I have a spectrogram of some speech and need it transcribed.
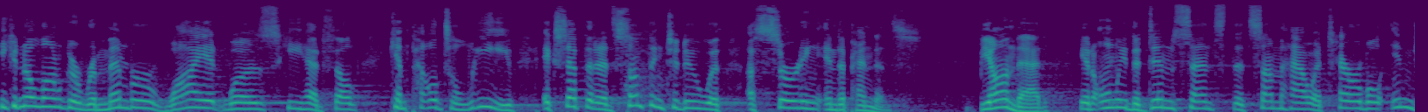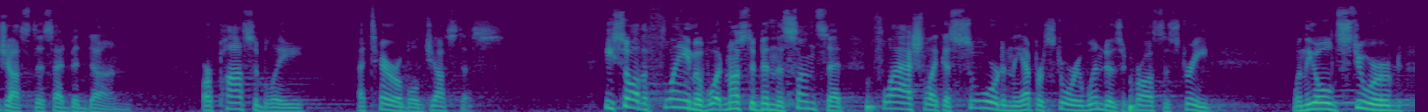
He could no longer remember why it was he had felt compelled to leave, except that it had something to do with asserting independence. Beyond that, he had only the dim sense that somehow a terrible injustice had been done, or possibly a terrible justice. He saw the flame of what must have been the sunset flash like a sword in the upper story windows across the street. When the old steward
